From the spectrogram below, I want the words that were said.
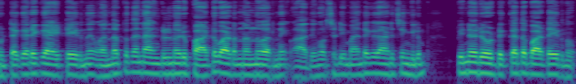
മുട്ടക്കരയൊക്കെ ആയിട്ടായിരുന്നു. വന്നപ്പോൾ തന്നെ അങ്കിളിന് ഒരു പാട്ട് പാടണം എന്ന് പറഞ്ഞ് ആദ്യം കുറച്ച് ഡിമാൻഡൊക്കെ കാണിച്ചെങ്കിലും പിന്നെ ഒരു ഒടുക്കാത്ത പാട്ടായിരുന്നു.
